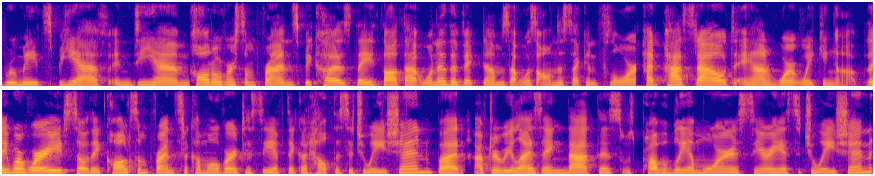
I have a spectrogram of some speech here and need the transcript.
roommates BF and DM called over some friends because they thought that one of the victims that was on the second floor had passed out and weren't waking up. They were worried, so they called some friends to come over to see if they could help the situation. But after realizing that this was probably a more serious situation,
